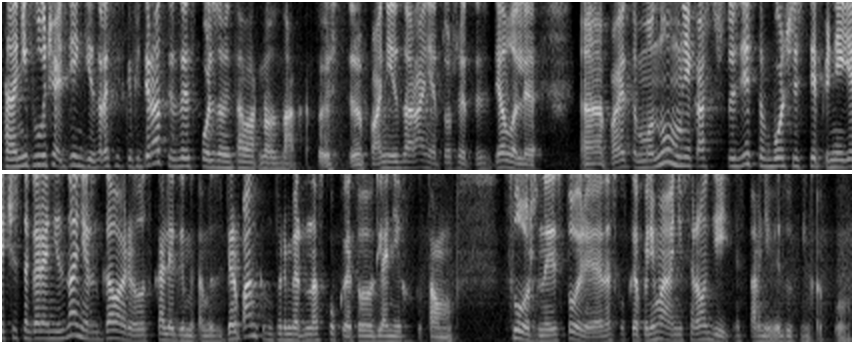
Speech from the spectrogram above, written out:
а, не получать деньги из Российской Федерации за использование товарного знака. То есть э, они заранее тоже это сделали. Э, поэтому, ну, мне кажется, что здесь-то в большей степени, я, честно говоря, не знаю, не разговаривала с коллегами там из Сбербанка, например, насколько это для них там сложная история. Насколько я понимаю, они все равно деятельность там не ведут никакую.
